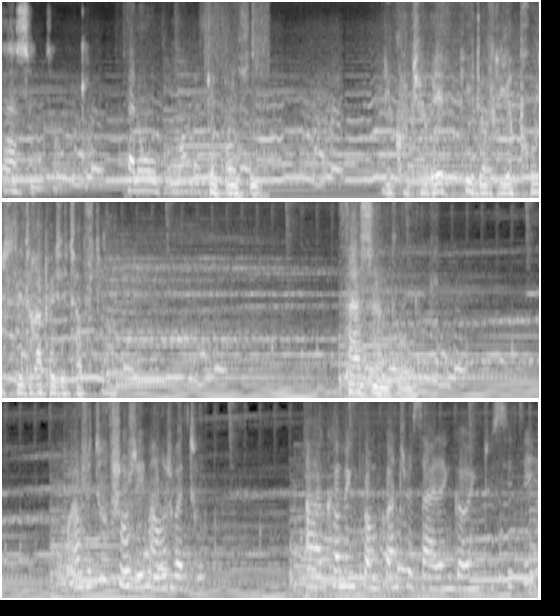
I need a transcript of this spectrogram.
Fashion Talk. Talon pour moi, basket pour les filles. Les couturiers, ils doivent lire Proust et draper des taffetas. Fashion Talk. Alors j'ai tout changé, maintenant je vois tout. Uh, coming from countryside and going to city?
